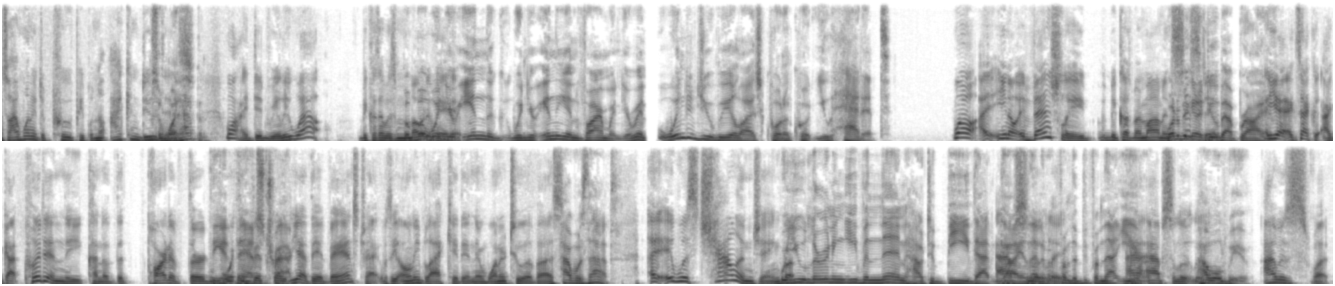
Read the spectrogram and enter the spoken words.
So I wanted to prove people, no, I can do so this. So what happened? Well, I did really well because I was but, motivated. But when you're in the when you're in the environment you're in, when did you realize, quote unquote, you had it? Well, I, you know, eventually, because my mom insisted. What are we going to do about Bryan? Yeah, exactly. I got put in the kind of the part of third and the fourth and fifth track. grade. Yeah, the advanced track. It was the only black kid in there, one or two of us. How was that? It was challenging. Were you learning even then how to be that guy absolutely. From the from that year? Uh, absolutely. How old were you? I was what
